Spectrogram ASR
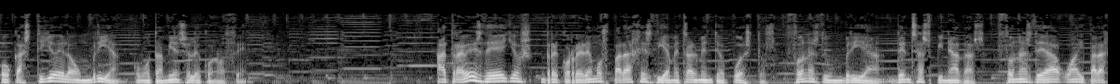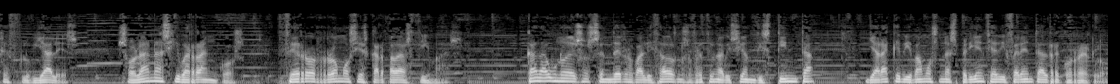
o castillo de la Umbría, como también se le conoce. A través de ellos recorreremos parajes diametralmente opuestos, zonas de umbría, densas pinadas, zonas de agua y parajes fluviales, solanas y barrancos, cerros, romos y escarpadas cimas. Cada uno de esos senderos balizados nos ofrece una visión distinta y hará que vivamos una experiencia diferente al recorrerlos,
